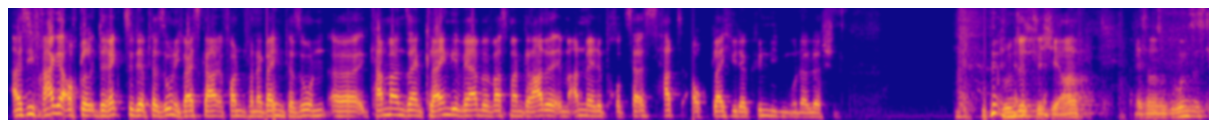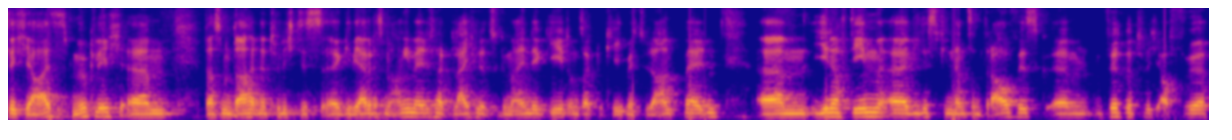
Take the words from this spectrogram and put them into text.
also die Frage auch direkt zu der Person, ich weiß gar von, von der gleichen Person, äh, kann man sein Kleingewerbe, was man gerade im Anmeldeprozess hat, auch gleich wieder kündigen oder löschen? Grundsätzlich ja. Also, also grundsätzlich ja, es ist möglich, ähm, dass man da halt natürlich das äh, Gewerbe, das man angemeldet hat, gleich wieder zur Gemeinde geht und sagt, okay, ich möchte wieder anmelden. Ähm, je nachdem, äh, wie das Finanzamt drauf ist, ähm, wird natürlich auch für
